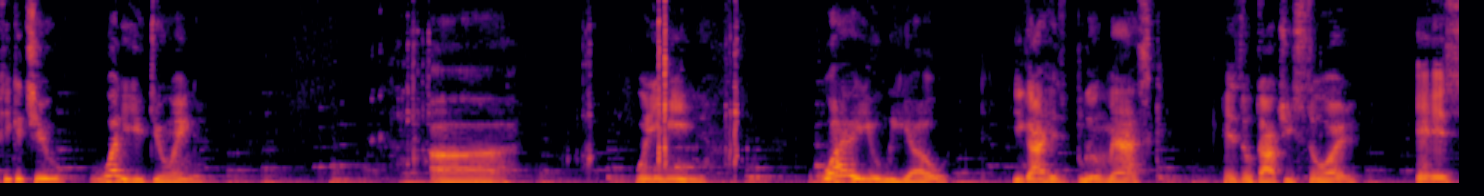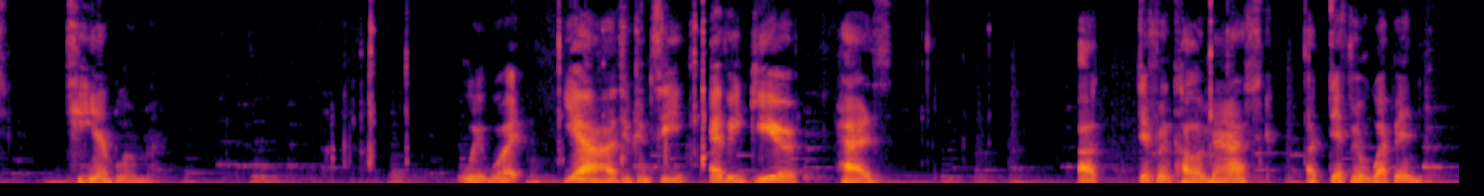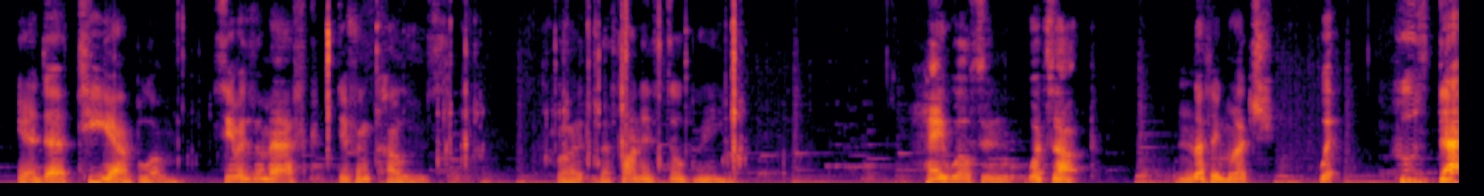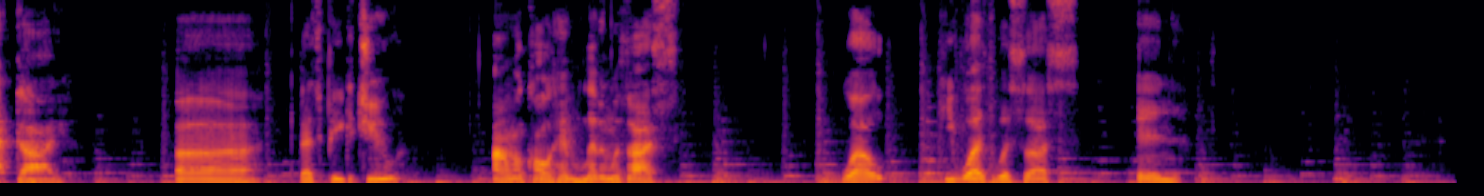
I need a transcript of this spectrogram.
Pikachu, what are you doing? What do you mean? Why are you Leo? You got his blue mask, his Odachi sword, and his T emblem. Wait, what? Yeah, as you can see, every gear has a different color mask, a different weapon, and a T emblem. Same as the mask, different colors. But the font is still green. Hey Wilson, what's up? Nothing much. Wait, who's that guy? Uh, that's Pikachu? I don't call him living with us. Well, he was with us in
